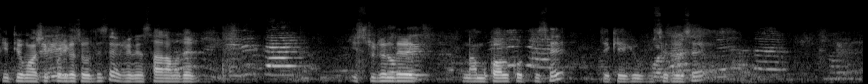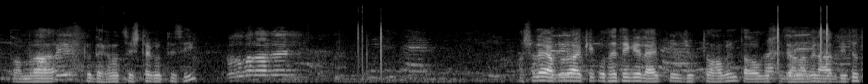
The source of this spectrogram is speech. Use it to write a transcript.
তৃতীয় মাসিক পরীক্ষা চলতেছে। এখানে স্যার আমাদের স্টুডেন্টদের নাম কল করতেছে যে কে কে উপস্থিত হয়েছে। তো আমরা একটু দেখানোর চেষ্টা করতেছি। আসলে আপনারা কে কোথায় থেকে লাইভ যুক্ত হবেন তা অবশ্যই জানাবেন। আর দ্বিতীয়ত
